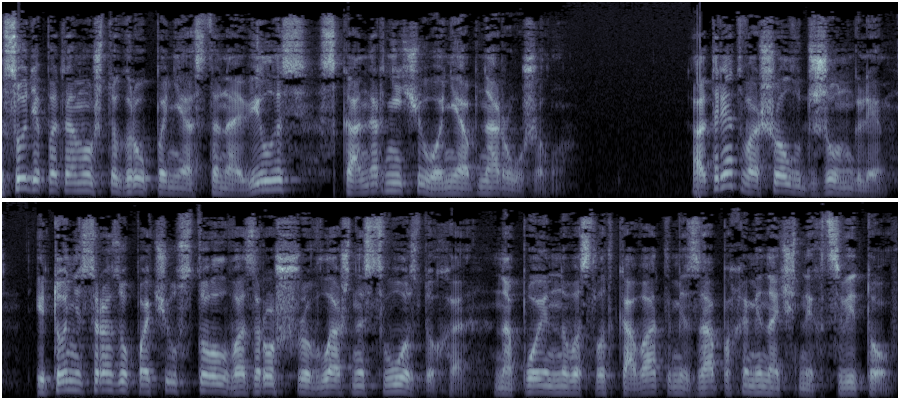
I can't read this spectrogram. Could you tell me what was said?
Судя по тому, что группа не остановилась, сканер ничего не обнаружил. Отряд вошел в джунгли, и Тони сразу почувствовал возросшую влажность воздуха, напоенного сладковатыми запахами ночных цветов.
